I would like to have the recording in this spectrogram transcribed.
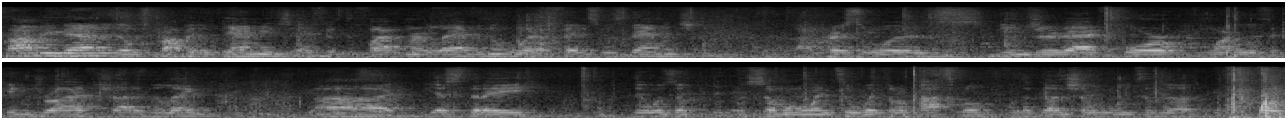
property damage? There was property damage at fifty-five Myrtle Avenue where a fence was damaged. A person was injured at four Martin Luther King Drive, shot in the leg. Uh, yesterday, there was a, someone went to Winthrop Hospital with a gunshot wound to the foot.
